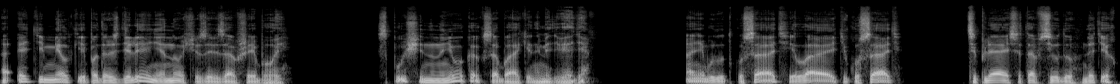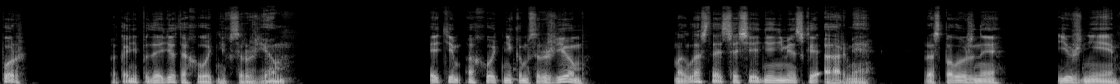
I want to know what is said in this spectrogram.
А эти мелкие подразделения, ночью завязавшие бой, спущены на него, как собаки на медведя. Они будут кусать и лаять и кусать, цепляясь отовсюду до тех пор, пока не подойдет охотник с ружьем. Этим охотником с ружьем могла стать соседняя немецкая армия, расположенная южнее,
